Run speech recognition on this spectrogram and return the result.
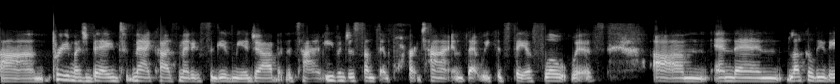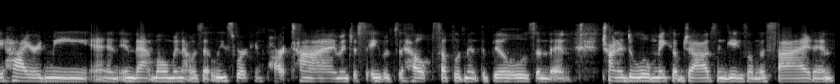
um, pretty much begged MAC Cosmetics to give me a job at the time, even just something part time that we could stay afloat with. Um, and then luckily they hired me. And in that moment, I was at least working part time and just able to help supplement the bills and then trying to do little makeup jobs and gigs on the side. And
